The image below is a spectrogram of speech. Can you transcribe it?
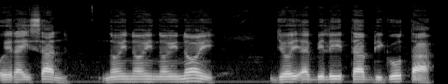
Oiraisan, Noy Noy Noy Noy, Joy Abilita Bigota,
